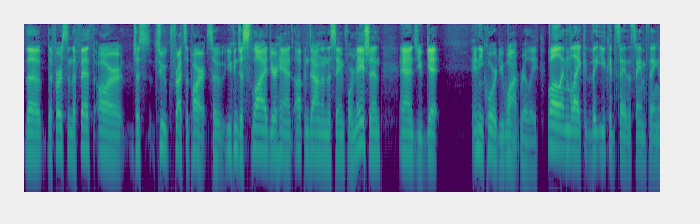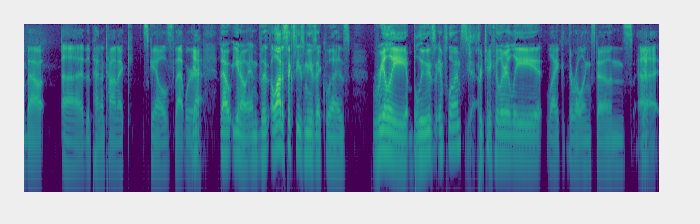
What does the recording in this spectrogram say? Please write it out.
the the first and the fifth are just two frets apart. So you can just slide your hand up and down in the same formation and you get any chord you want, really. Well, and like the, you could say the same thing about uh, the pentatonic scales that were Yeah. that you know, and the, a lot of '60s music was really blues influenced, Yeah. particularly like the Rolling Stones, uh, Yep.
